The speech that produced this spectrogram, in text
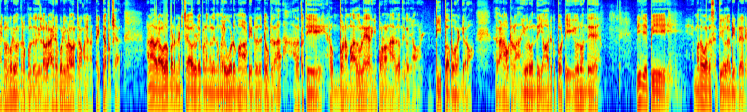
ஐநூறு கோடி வந்துடும் போது இல்லை ஒரு ஆயிரம் கோடி கூட வந்துடும் கொஞ்சம் டைட்டாக பிடிச்சா ஆனால் அவர் அவ்வளோ படம் நடித்தா அவருடைய படங்கள் இந்த மாதிரி ஓடுமா அப்படின்றது டவுட்டு தான். அதை பற்றி ரொம்ப நம்ம அது உள்ளே இறங்கி போனோம்னா அது வந்து கொஞ்சம் டீப்பாக போக வேண்டி வரும். அது வேணால் விட்டுலாம் இவர் வந்து யாருக்கு போட்டி? இவர் வந்து பிஜேபி மதவாத சக்திகள் அப்படின்றாரு.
